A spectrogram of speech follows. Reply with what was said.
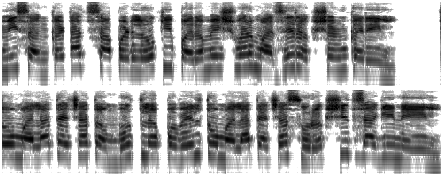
मी संकटात सापडलो की परमेश्वर माझे रक्षण करेल. तो मला त्याच्या तंबूत लपवेल तो मला त्याच्या सुरक्षित जागी नेईल.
